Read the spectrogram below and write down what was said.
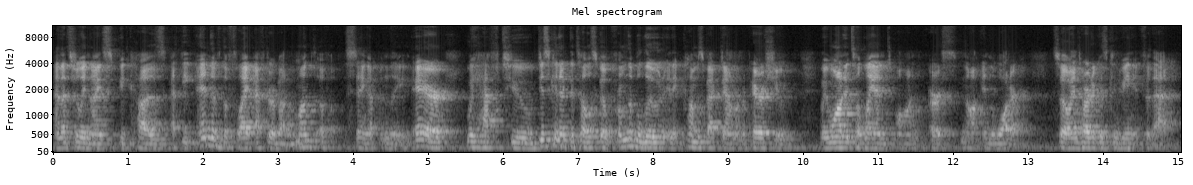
And that's really nice because at the end of the flight, after about a month of staying up in the air, we have to disconnect the telescope from the balloon and it comes back down on a parachute. We want it to land on Earth, not in the water. So Antarctica is convenient for that.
